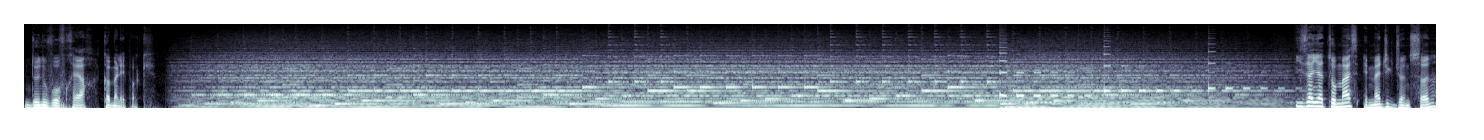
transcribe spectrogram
de nouveaux frères comme à l'époque. Isaiah Thomas et Magic Johnson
